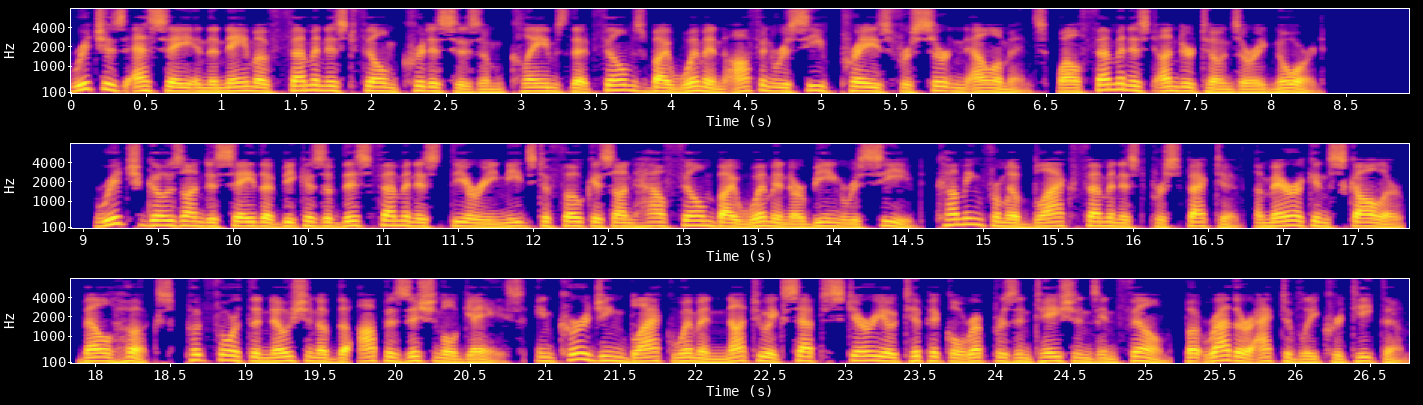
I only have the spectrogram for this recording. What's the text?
Rich's essay In the Name of Feminist Film Criticism claims that films by women often receive praise for certain elements, while feminist undertones are ignored. Rich goes on to say that because of this feminist theory needs to focus on how film by women are being received. Coming from a black feminist perspective, American scholar, Bell Hooks, put forth the notion of the oppositional gaze, encouraging black women not to accept stereotypical representations in film, but rather actively critique them.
